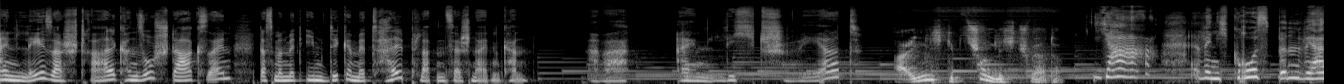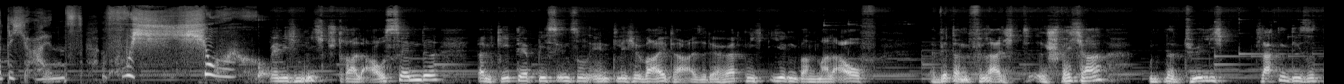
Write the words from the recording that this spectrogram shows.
Ein Laserstrahl kann so stark sein, dass man mit ihm dicke Metallplatten zerschneiden kann. Aber ein Lichtschwert? Eigentlich gibt es schon Lichtschwerter. Ja, wenn ich groß bin, werde ich eins. Wenn ich einen Lichtstrahl aussende, dann geht der bis ins Unendliche weiter. Also der hört nicht irgendwann mal auf. Er wird dann vielleicht äh, schwächer und natürlich klacken diese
